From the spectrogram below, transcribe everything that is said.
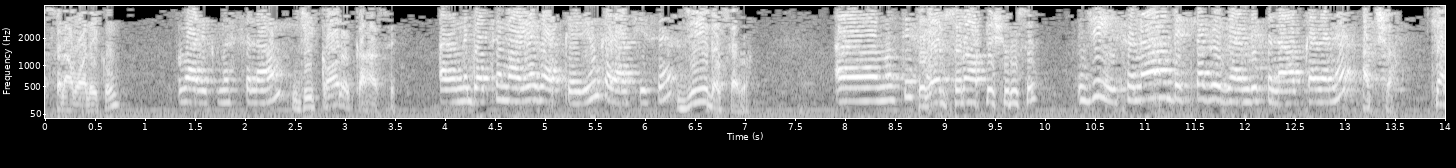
السلام علیکم۔ وعلیکم السلام۔ جی کون اور کہاں سے؟ میں ڈاکٹر ماریہ بات کر رہی ہوں کراچی سے۔ جی ڈاکٹر صاحب۔ آپ نے شروع سے؟ جی سنا پچھلا پروگرام بھی سنا آپ کا میں نے۔ اچھا کیا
